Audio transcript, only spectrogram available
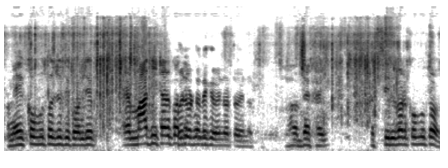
মানে এই কবুতর যদি কোন যে মাদিটার ওই কথা নোটটা দেখে ওই নোটটা ওই নোটটা হ্যাঁ, দেখাই। সিলভার কবুতর?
